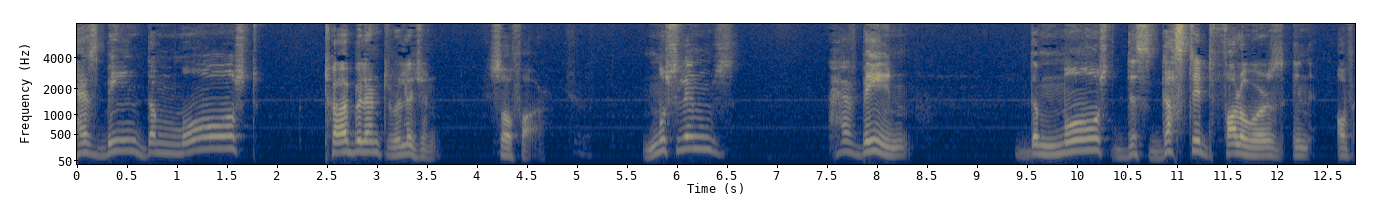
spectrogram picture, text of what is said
has been the most turbulent religion so far. Muslims have been the most disgusted followers of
